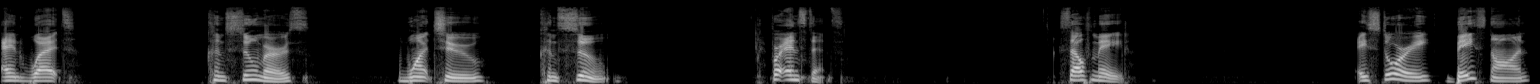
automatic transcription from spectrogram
and what consumers want to consume. For instance, Self Made, a story based on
